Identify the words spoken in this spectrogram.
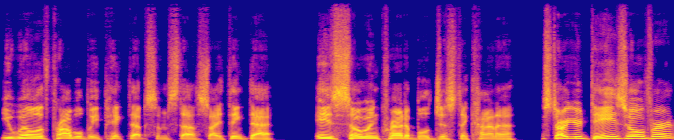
You will have probably picked up some stuff. So I think that is so incredible just to kind of start your days over,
